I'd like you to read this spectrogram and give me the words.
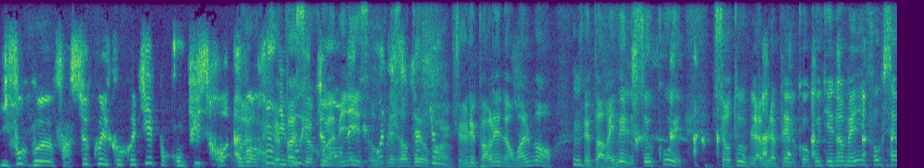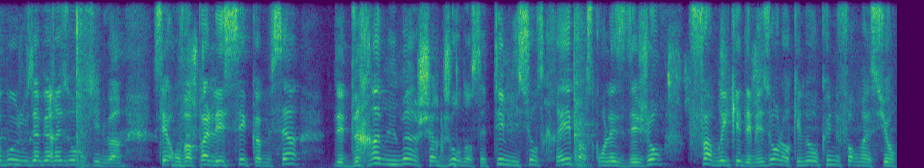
Il faut que, enfin, secouer le cocotier pour qu'on puisse avoir rendez-vous. Je vais pas secouer un ministre, vous plaisantez quoi? Je vais lui parler normalement. Je vais pas arriver le secouer. Surtout l'appeler le cocotier. Non, mais il faut que ça bouge. Vous avez raison, Sylvain. On ne va pas laisser comme ça des drames humains chaque jour dans cette émission se créer parce qu'on laisse des gens fabriquer des maisons alors qu'ils n'ont aucune formation.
